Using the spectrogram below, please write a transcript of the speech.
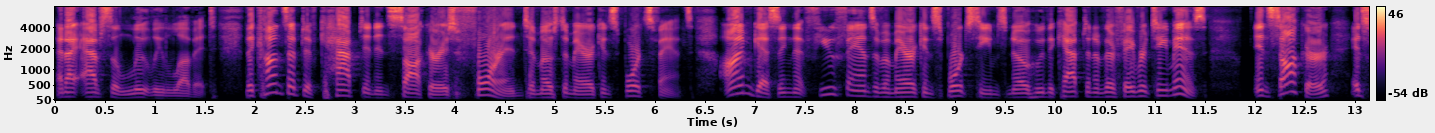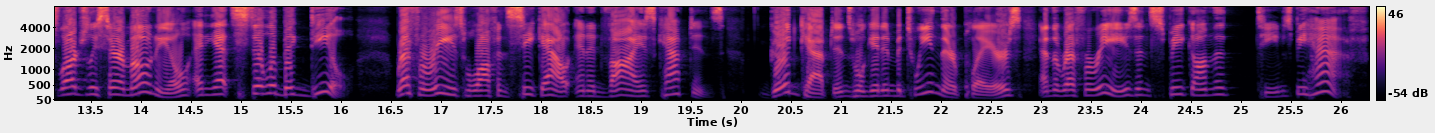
And I absolutely love it. The concept of captain in soccer is foreign to most American sports fans. I'm guessing that few fans of American sports teams know who the captain of their favorite team is. In soccer, it's largely ceremonial and yet still a big deal. Referees will often seek out and advise captains. Good captains will get in between their players and the referees and speak on the team's behalf.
